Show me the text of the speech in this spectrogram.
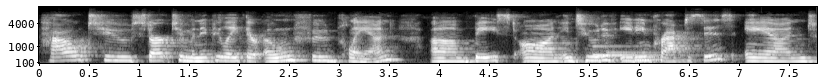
how to start to manipulate their own food plan um, based on intuitive eating practices and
